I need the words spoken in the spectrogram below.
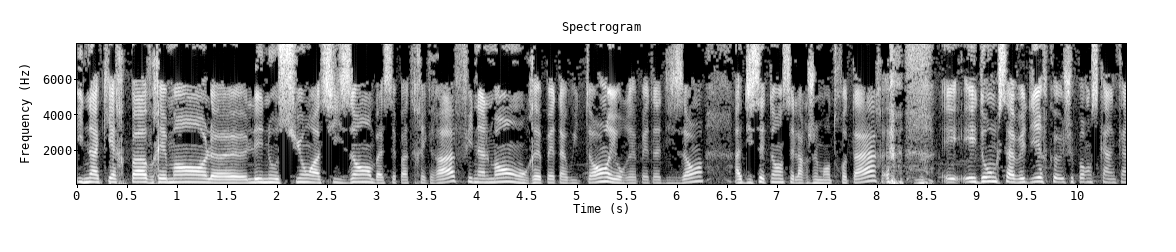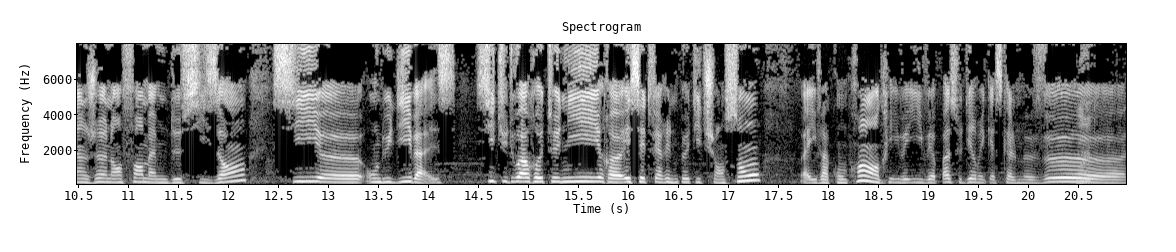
ils n'acquièrent pas vraiment le, les notions à 6 ans, ben, c'est pas très grave. Finalement, on répète à 8 ans et on répète à 10 ans. À 17 ans, c'est largement trop tard. et, donc, ça veut dire que je pense qu'un qu'un jeune enfant, même de 6 ans, si euh, on lui dit, ben, si tu dois retenir, euh, essayer de faire une petite chanson, bah, il va comprendre, il ne va pas se dire mais qu'est-ce qu'elle me veut. Ouais, euh,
